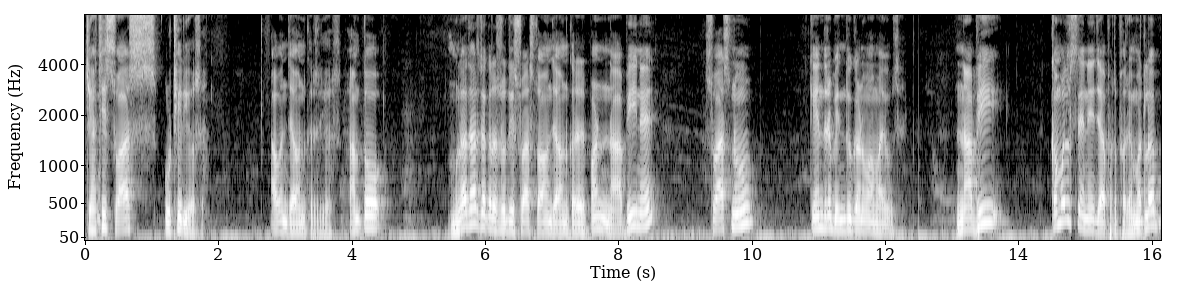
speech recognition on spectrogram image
જ્યાંથી શ્વાસ ઉઠી રહ્યો છે આવન જાવન કરી રહ્યો છે આમ તો મૂલાધાર ચક્ર સુધી શ્વાસ તો આવન જાવન કરે પણ નાભીને શ્વાસનું કેન્દ્ર બિંદુ ગણવામાં આવ્યું છે. નાભી કમલ સે નેજા ફરફરે. મતલબ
